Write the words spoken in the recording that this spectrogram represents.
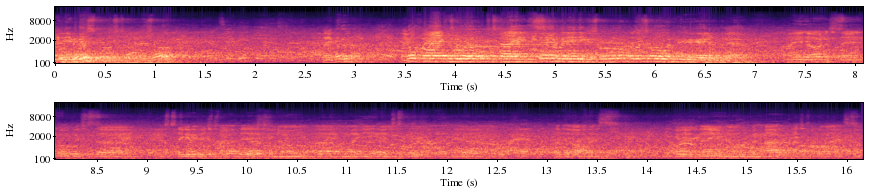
And then you missed most of it as well. Thank you. Go back to it tonight, seven innings. What's going through your head now? You know, just staying focused, uh, just take it pitch by pitch, you know, uh, my defense work, and uh, let the offense do their thing, you know, we've been hot past couple nights, so.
